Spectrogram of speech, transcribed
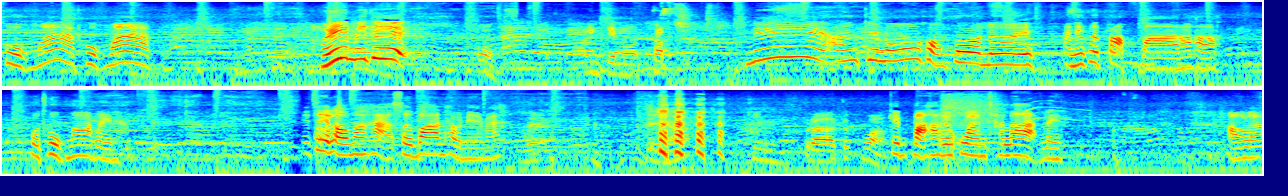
ถูกมาก ถูกมาก เฮ้ยมิจิโอ้อังกิโมทับ นี่อังกิโมของโปรดเลย อันนี้คือตับปลานะคะโหถูกมากเลยเนี่ยมิจิเรามาหาซื้อบ้านแถวนี้ไหมเนี่ยกินปลาทุกวันกินปลาทุกวันฉลาดเลย เอาละ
